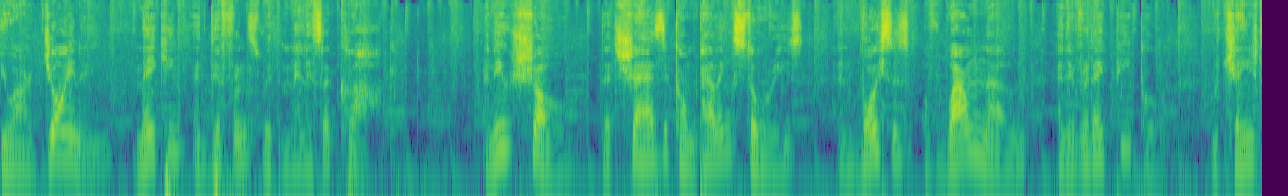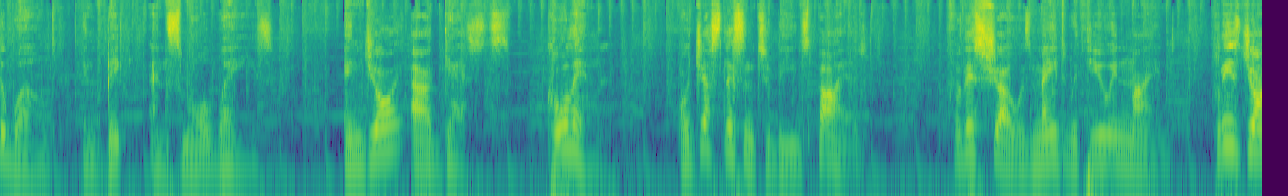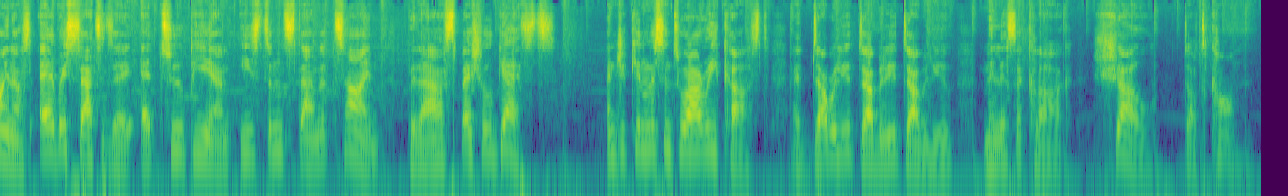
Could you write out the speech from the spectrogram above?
You are joining Making a Difference with Melissa Clark, a new show that shares the compelling stories and voices of well known and everyday people who change the world in big and small ways. Enjoy our guests, call in, or just listen to be inspired. For this show was made with you in mind. Please join us every Saturday at 2 p.m. Eastern Standard Time with our special guests. And you can listen to our recast at www.melissaclarkshow.com.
